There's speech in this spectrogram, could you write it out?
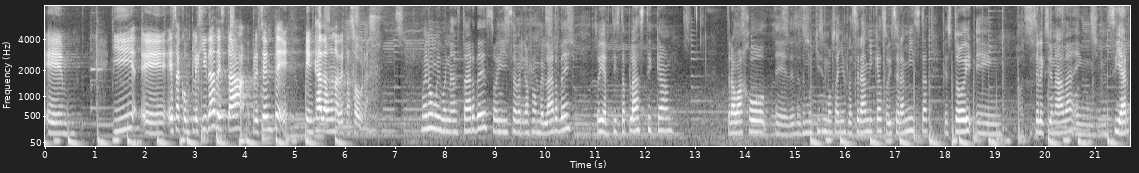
Eh, y esa complejidad está presente en cada una de estas obras. Bueno, muy buenas tardes. Soy Isabel Garrón Velarde, soy artista plástica, trabajo desde hace muchísimos años la cerámica, soy ceramista, estoy en seleccionada en CIART,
